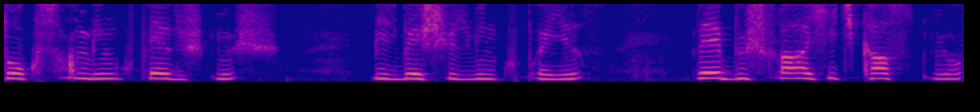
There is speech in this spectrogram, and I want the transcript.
90 bin kupaya düşmüş. Biz 500 bin kupayız. Ve Büşra hiç kasmıyor.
